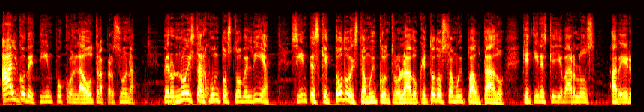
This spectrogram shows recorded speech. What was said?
algo de tiempo con la otra persona, pero no estar juntos todo el día. Sientes que todo está muy controlado, que todo está muy pautado, que tienes que llevarlos a ver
